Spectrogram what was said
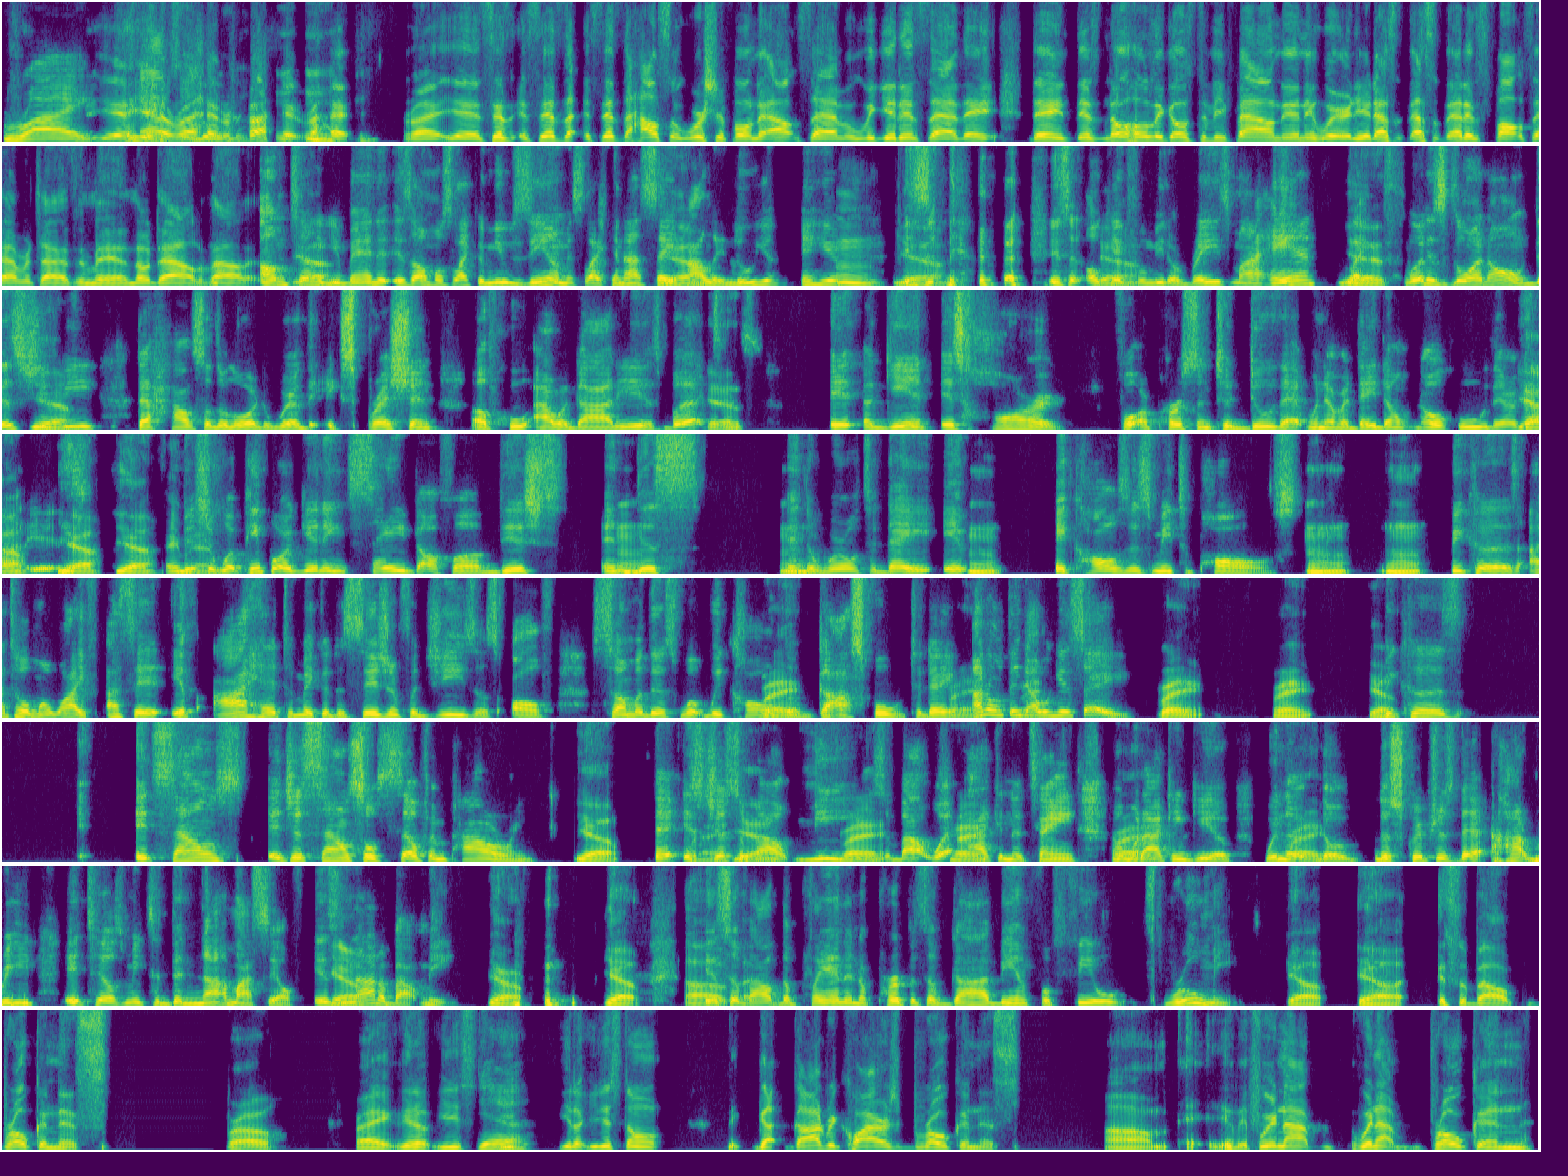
Right. Yeah. Yeah. Absolutely. Right. Right. Mm-mm. Right. Right. Yeah. It says it says it says the house of worship on the outside. When we get inside, they they there's no Holy Ghost to be found anywhere in here. That's that's that is false advertising, man. No doubt about it. I'm telling you, man, it's almost like a museum. It's like, can I say Yeah. hallelujah in here? Mm, Is it is it okay Yeah. for me to raise my hand? Like, Yes. what is going on? This should Yeah. be the house of the Lord, where the expression of who our God is. But Yes. It again, it's hard for a person to do that whenever they don't know who their Yeah. God is. Yeah. Yeah. Amen. Bishop, what people are getting saved off of this in Mm. this in Mm. the world today, it Mm. it causes me to pause Mm, mm, because I told my wife, I said, if I had to make a decision for Jesus off some of this, what we call the gospel today, Right, I don't think I would get saved right. Right. Yeah. because it, it sounds, it just sounds so self empowering Yeah. that it's Right, just yeah, about me. right, It's about what right. I can attain and what I can give. When the, Right. the, the scriptures that I read, it tells me to deny myself. It's Yeah. not about me. Yeah. Yeah. Uh, it's about the plan and the purpose of God being fulfilled through me. yeah. Yeah. It's about brokenness, bro. Right. You know, you, just- you- Yeah. you know, you just don't. God, God requires brokenness. Um, if, if we're not, we're not broken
